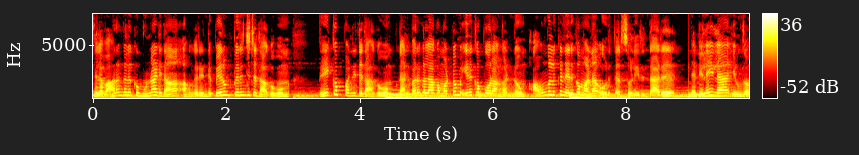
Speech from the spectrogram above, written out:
சில வாரங்களுக்கு முன்னாடி தான் அவங்க ரெண்டு பேரும் பிரிஞ்சிட்டதாகவும் பிரேக்கப் பண்ணிட்டதாகவும் நண்பர்களாக மட்டும் இருக்க போறாங்கன்னும் அவங்களுக்கு நெருக்கமான ஒருத்தர் சொல்லியிருந்தாரு. இந்த நிலையில இவங்க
